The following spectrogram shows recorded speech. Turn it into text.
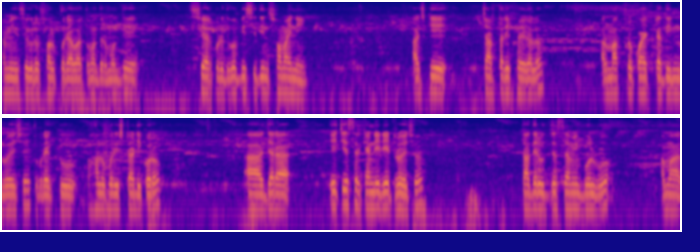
আমি সেগুলো সলভ করে আবার তোমাদের মধ্যে শেয়ার করে দেবো। বেশি দিন সময় নেই। আজকে চার তারিখ হয়ে গেল আর মাত্র কয়েকটা দিন রয়েছে, তোমরা একটু ভালো করে স্টাডি করো। আর যারা এইচএসের ক্যান্ডিডেট রয়েছে, তাদের উদ্দেশ্যে আমি বলব, আমার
